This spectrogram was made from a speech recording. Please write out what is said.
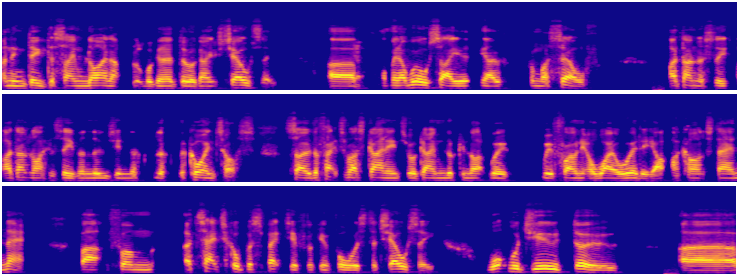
and indeed the same lineup that we're going to do against Chelsea, uh, yeah. I mean, I will say, you know, for myself, I don't I don't like us even losing the, the, the, coin toss. So the fact of us going into a game looking like we're we've thrown it away already, I, I can't stand that. But from a tactical perspective, looking forwards to Chelsea, what would you do uh,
